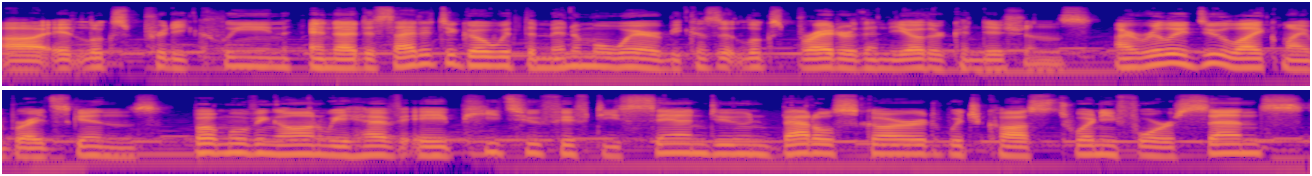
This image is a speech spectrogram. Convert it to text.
uh, it looks pretty clean, and I decided to go with the minimal wear because it looks brighter than the other conditions. I really do like my bright skins. But moving on, we have a P250 Sand Dune Battle Scarred, which costs 24 cents.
